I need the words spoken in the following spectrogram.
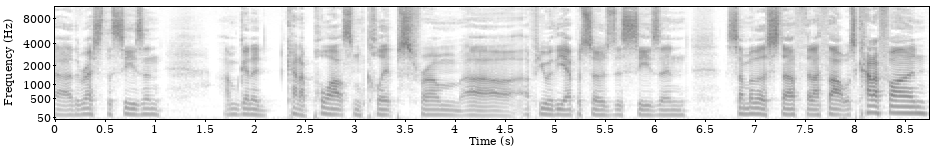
uh, the rest of the season. I'm gonna kind of pull out some clips from uh, a few of the episodes this season. Some of the stuff that I thought was kind of fun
